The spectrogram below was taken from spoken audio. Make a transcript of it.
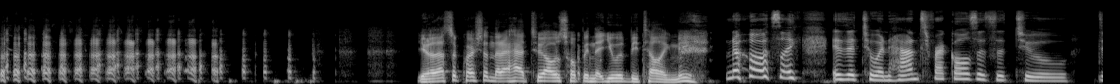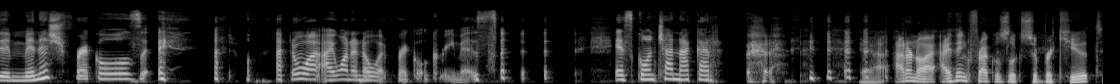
You know, that's a question that I had too. I was hoping that you would be telling me. no, it's like, is it to enhance freckles? Is it to diminish freckles? I don't. Want. I want to know what freckle cream is. es concha nácar. yeah, I don't know. I, I think freckles look super cute.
